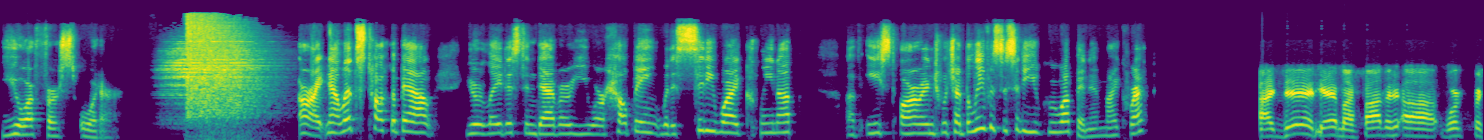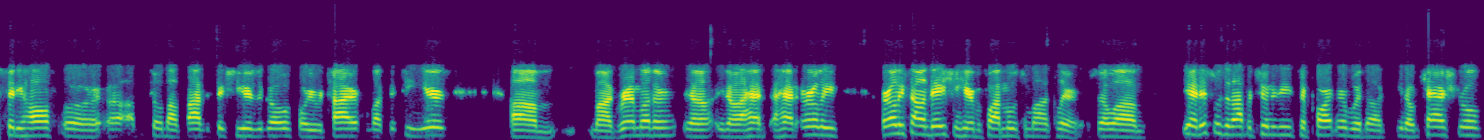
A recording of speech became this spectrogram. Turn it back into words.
your first order. All right, now let's talk about your latest endeavor. You are helping with a citywide cleanup of East Orange, which I believe is the city you grew up in. Am I correct? I did. Yeah, my father uh, worked for City Hall for uh, up until about five to six years ago, before he retired for about 15 years. Um, my grandmother, you know, I had I had early early foundation here before I moved to Montclair. So um, yeah, this was an opportunity to partner with uh, you know Castrol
